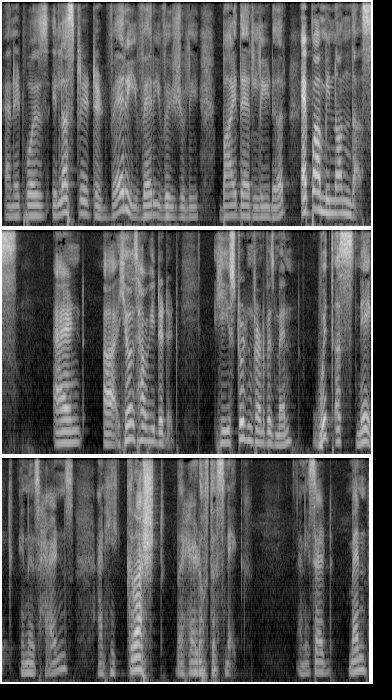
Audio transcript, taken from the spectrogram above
and it was illustrated very, very visually by their leader, Epaminondas. And uh, here's how he did it he stood in front of his men with a snake in his hands and he crushed the head of the snake. And he said, Men,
